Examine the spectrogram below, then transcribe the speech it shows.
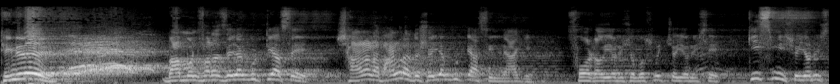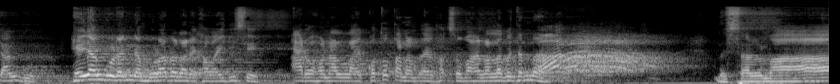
ঠিক নি রে? ব্রাহ্মণ ফাড়া যে আঙ্গুরটি আছে সারাটা বাংলাদেশ ওই আঙ্গুরটি আসিল না আগে। ফড়া হইয়া রইছে মসমিচ হইয়া রইছে কিসমিস রইছে আঙ্গুর। হে আঙ্গুর না মোরা বেড়ারে খাওয়াই দিছে। আর আল্লাহ কত তান আমরা সোবাহান আল্লাহ কইতেন না? মুসলমান,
